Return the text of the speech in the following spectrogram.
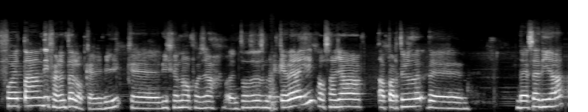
fue tan diferente lo que viví que dije, no, pues ya, entonces me quedé ahí, o sea, ya a partir de, de ese día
